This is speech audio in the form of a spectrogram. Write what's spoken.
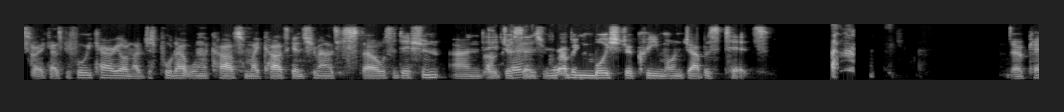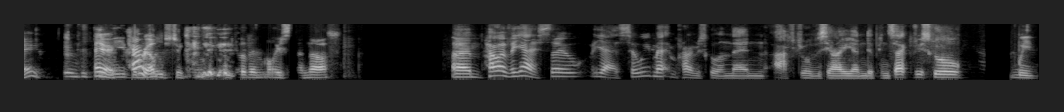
sorry, guys, Before we carry on, I've just pulled out one of the cards from my Cards Against Humanity Styles edition, and it just says "rubbing moisture cream on Jabba's tits." okay. Anyway, carry on. moisture enough. Um, however, yeah, so yeah, so we met in primary school, and then after obviously I ended up in secondary school, we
